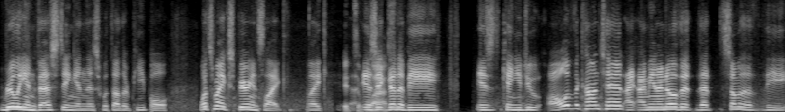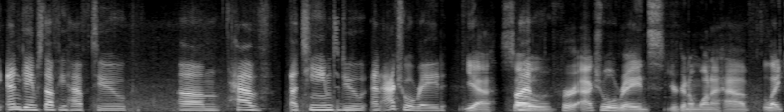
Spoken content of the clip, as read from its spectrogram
really investing in this with other people, what's my experience like? Like, It's is it going to be? Is can you do all of the content? I, I mean, I know that that some of the, the end game stuff you have to um, have a team to do an actual raid. Yeah. So for actual raids, you're gonna want to have like,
